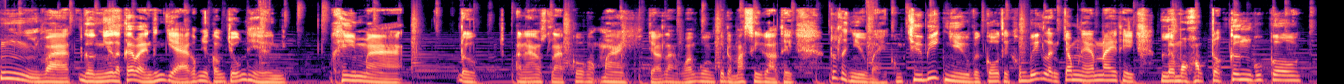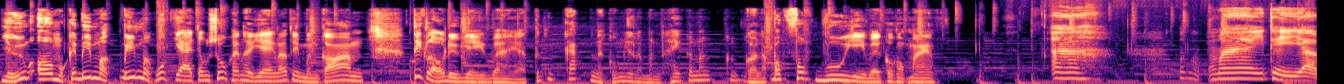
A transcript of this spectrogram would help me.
Ừ, và gần như là các bạn thính giả cũng như công chúng thì khi mà được announce là cô Ngọc Mai trở thành quán quân của The Masked Singer thì rất là nhiều bạn cũng chưa biết nhiều về cô thì không biết là trong ngày hôm nay thì là một học trò cưng của cô giữ ô một cái bí mật bí mật quốc gia trong suốt khoảng thời gian đó thì mình có um, tiết lộ điều gì về à, tính cách là cũng như là mình hay có nó gọi là bốc phốt vui gì về cô Ngọc Mai không? à cô Ngọc Mai thì à,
